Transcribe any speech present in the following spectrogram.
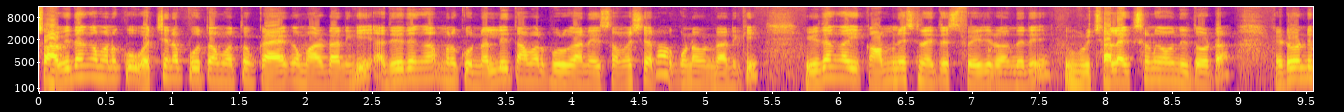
సో ఆ విధంగా మనకు వచ్చిన పూత మొత్తం కాయగా మారడానికి అదేవిధంగా మనకు నల్లి తామర పురుగు అనే సమస్య రాకుండా ఉండడానికి ఈ విధంగా ఈ కాంబినేషన్ అయితే స్ప్రే చేయడం జరిగింది ఇప్పుడు చాలా ఎక్సలెంట్గా ఉంది ఈ తోట. ఎటువంటి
